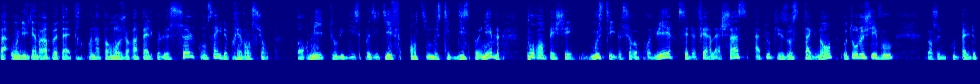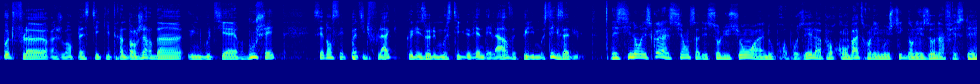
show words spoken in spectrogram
Bah, On y viendra peut-être. En attendant, je rappelle que le seul conseil de prévention, hormis tous les dispositifs anti-moustiques disponibles, pour empêcher les moustiques de se reproduire, c'est de faire la chasse à toutes les eaux stagnantes autour de chez vous. Dans une coupelle de pots de fleurs, un jouet en plastique qui traîne dans le jardin, une gouttière bouchée. C'est dans ces petites flaques que les œufs de moustiques deviennent des larves, puis les moustiques adultes. Et sinon, est-ce que la science a des solutions à nous proposer là pour combattre les moustiques dans les zones infestées?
